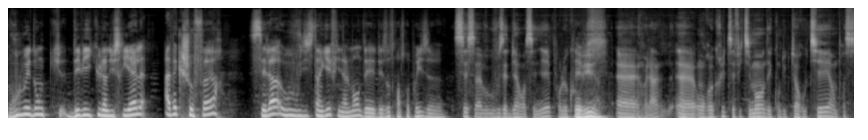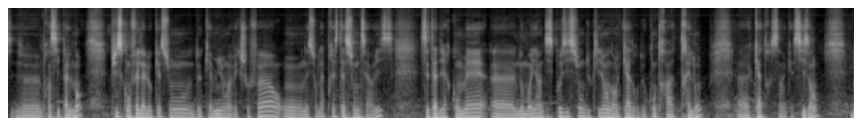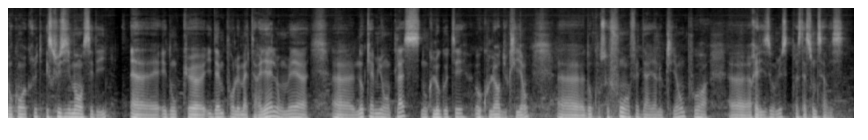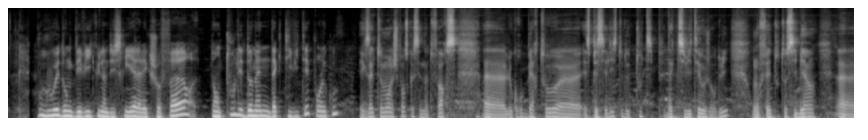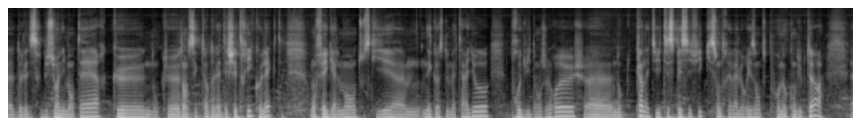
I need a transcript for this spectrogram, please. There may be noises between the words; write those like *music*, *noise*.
Vous louez donc des véhicules industriels avec chauffeur c'est là où vous vous distinguez finalement des, autres entreprises. Euh. C'est ça, vous, vous êtes bien renseigné pour le coup. Vu. Hein. Euh, voilà, euh, on recrute effectivement des conducteurs routiers en principalement, puisqu'on fait la location de camions avec chauffeur, on est sur la prestation de service, c'est-à-dire qu'on met nos moyens à disposition du client dans le cadre de contrats très longs, 4, 5 à 6 ans. Donc on recrute exclusivement en CDI. Euh, et donc, euh, idem pour le matériel, on met euh, nos camions en place, donc logotés aux couleurs du client. donc, on se fond en fait derrière le client pour réaliser au mieux cette prestation de service. Vous louez donc des véhicules industriels avec chauffeur dans tous les domaines d'activité pour le coup? Exactement, et je pense que c'est notre force. Euh, le groupe Berthaud euh, est spécialiste de tout type d'activité aujourd'hui. On fait tout aussi bien euh, de la distribution alimentaire que donc, dans le secteur de la déchetterie, collecte. On fait également tout ce qui est négoce de matériaux, produits dangereux, donc plein d'activités spécifiques qui sont très valorisantes pour nos conducteurs,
